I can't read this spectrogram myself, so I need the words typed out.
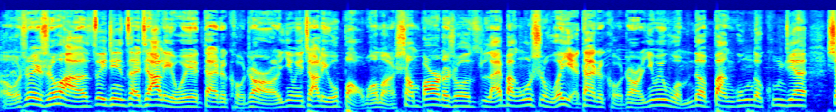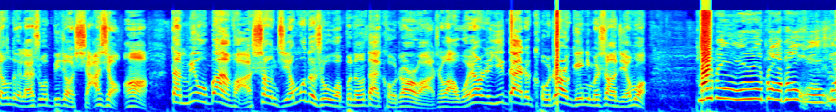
啊，我说句实话，最近在家里我也戴着口罩，因为家里有宝宝嘛。上班的时候来办公室我也戴着口罩，因为我们的办公的空间相对来说比较狭小啊。但没有办法，上节目的时候我不能戴口罩吧，是吧？我要是一戴着口罩给你们上节目，他说我又造成混混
